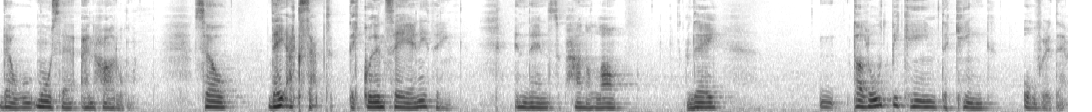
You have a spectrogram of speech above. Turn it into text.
the Musa and Harun. So they accepted. They couldn't say anything. And then, subhanallah, they Talut became the king over them.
